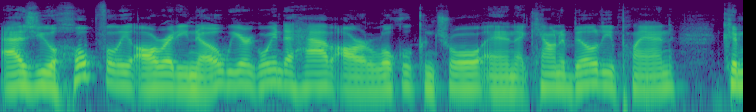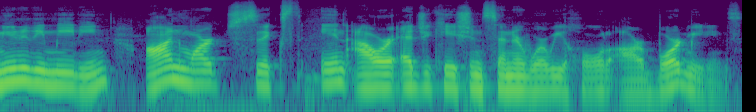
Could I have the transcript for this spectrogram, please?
As you hopefully already know, we are going to have our local control and accountability plan community meeting on March 6th in our education center where we hold our board meetings.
